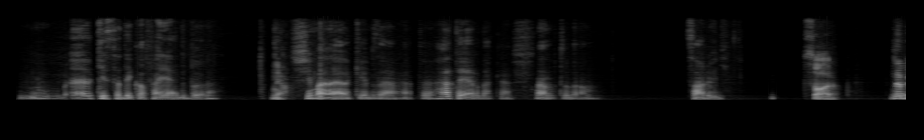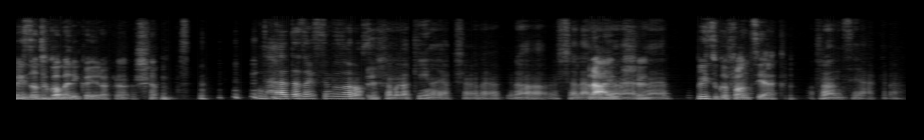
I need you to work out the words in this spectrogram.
m- kiszedik a fejedből. Ja. Simán elképzelhető. Hát érdekes, nem tudom. Szarügy. Szar. Ne bízzatok amerikaiakra semmit. De hát ezek szerint az oroszokra, meg a kínaiak se, se lenne Rájuk mert Bízzuk a franciákra. a franciákra.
